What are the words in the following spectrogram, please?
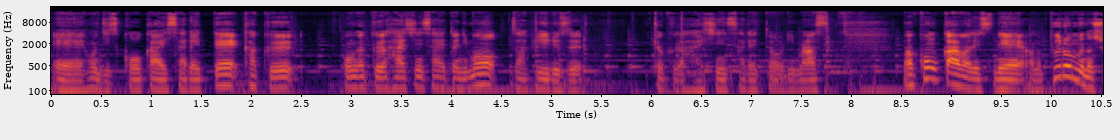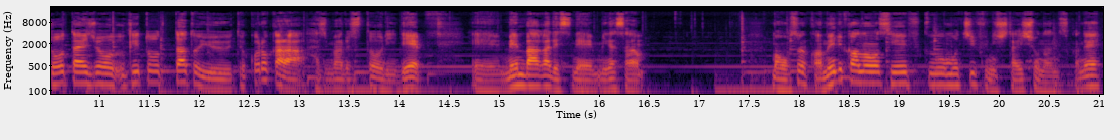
えー、本日公開されて、各音楽配信サイトにも The Feels 曲が配信されております。まあ、今回はですね、あの、プロムの招待状を受け取ったというところから始まるストーリーで、えー、メンバーがですね、皆さん、まあおそらくアメリカの制服をモチーフにした衣装なんですかね。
